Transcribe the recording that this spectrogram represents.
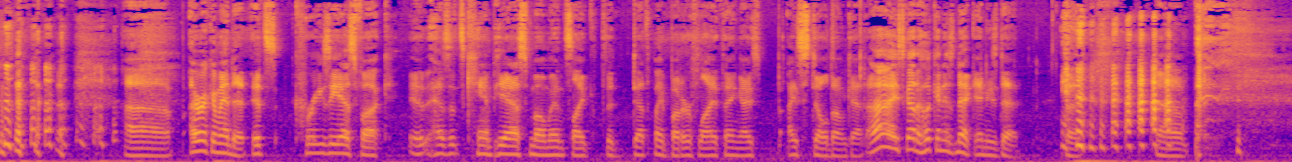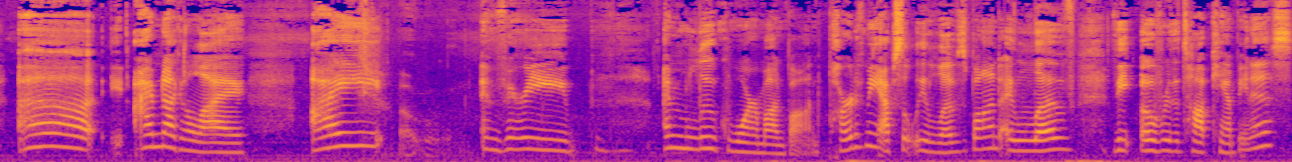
Yeah. Uh, I recommend it. It's crazy as fuck. It has its campy ass moments, like the death by butterfly thing. I, I still don't get. Ah, he's got a hook in his neck and he's dead. But, um, Ah, I'm not gonna lie. I oh. am very. I'm lukewarm on Bond. Part of me absolutely loves Bond. I love the over the top campiness.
